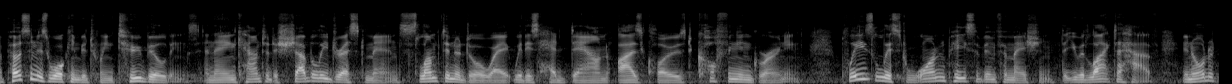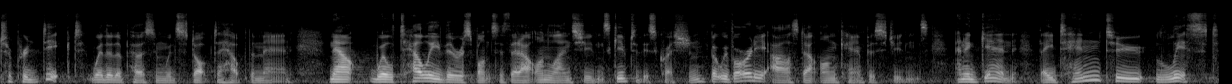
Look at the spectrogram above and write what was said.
A person is walking between two buildings and they encountered a shabbily dressed man slumped in a doorway with his head down, eyes closed, coughing and groaning. Please list one piece of information that you would like to have in order to predict whether the person would stop to help the man. Now, we'll tally the responses that our online students give to this question, but we've already asked our on-campus students. And again, they tend to list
